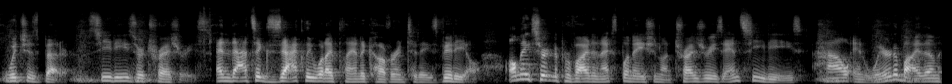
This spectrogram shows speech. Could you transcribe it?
which is better, CDs or treasuries? And that's exactly what I plan to cover in today's video. I'll make certain to provide an explanation on treasuries and CDs, how and where to buy them,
